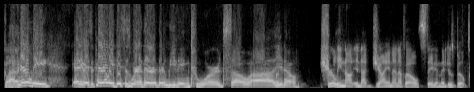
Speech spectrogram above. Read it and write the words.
Go Uh, ahead. apparently, anyways, apparently this is where they're they're leaning towards. So uh, you know, Surely not in that giant NFL stadium they just built.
